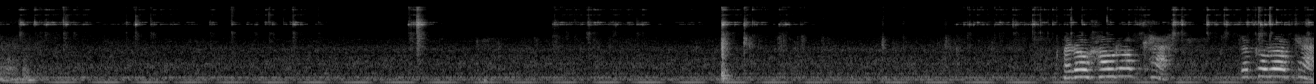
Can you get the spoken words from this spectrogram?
น้องเราเข้ารอบค่ะ เราเข้ารอบค่ะ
